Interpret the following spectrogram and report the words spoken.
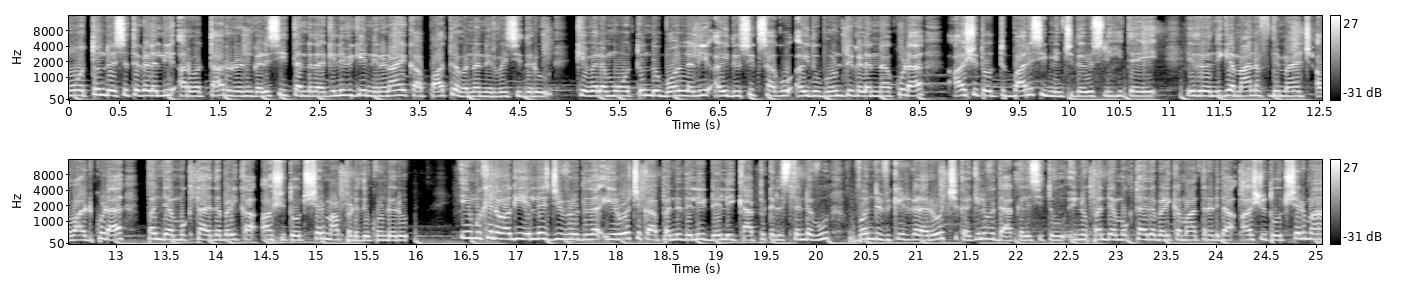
ಮೂವತ್ತೊಂದು ಎಸೆತಗಳಲ್ಲಿ ಅರವತ್ತಾರು ರನ್ ಗಳಿಸಿ ತಂಡದ ಗೆಲುವಿಗೆ ನಿರ್ಣಾಯಕ ಪಾತ್ರವನ್ನ ನಿರ್ವಹಿಸಿದರು. ಕೇವಲ ಮೂವತ್ತೊಂದು ಬಾಲ್ನಲ್ಲಿ ಐದು ಸಿಕ್ಸ್ ಹಾಗೂ ಐದು ಬೌಂಡ್ರಿಗಳನ್ನ ಕೂಡ ಆಶುತೋತ್ ಬಾರಿಸಿ ಮಿಂಚಿದರು ಸ್ನೇಹಿತರೆ. ಇದರೊಂದಿಗೆ man of the match award ಕೂಡ ಪಂದ್ಯ ಮುಕ್ತಾಯದ ಬಳಿಕ ಆಶುತೋತ್ ಶರ್ಮಾ ಪಡೆದುಕೊಂಡರು. ಈ ಮುಖ್ಯವಾಗಿ ಎಲ್ಎಸ್ಜಿ ವಿರುದ್ಧದ ಈ ರೋಚಕ ಪಂದ್ಯದಲ್ಲಿ ಡೆಲ್ಲಿ ಕ್ಯಾಪಿಟಲ್ಸ್ ತಂಡವು ಒಂದು ವಿಕೆಟ್ಗಳ ರೋಚಕ ಗೆಲುವು ದಾಖಲಿಸಿತು. ಇನ್ನು ಪಂದ್ಯ ಮುಕ್ತಾಯದ ಬಳಿಕ ಮಾತನಾಡಿದ ಆಶುತೋಷ್ ಶರ್ಮಾ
